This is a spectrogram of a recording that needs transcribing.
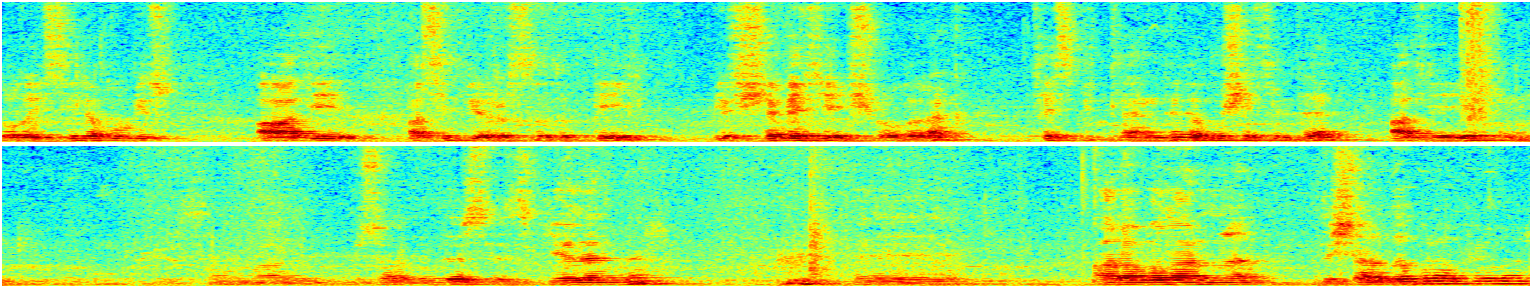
Dolayısıyla bu bir adi, basit bir hırsızlık değil, bir şebeke işi olarak tespitlendi ve bu şekilde adliyeye sunuldu. Sayın müsaade ederseniz gelenler e, arabalarını dışarıda bırakıyorlar.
